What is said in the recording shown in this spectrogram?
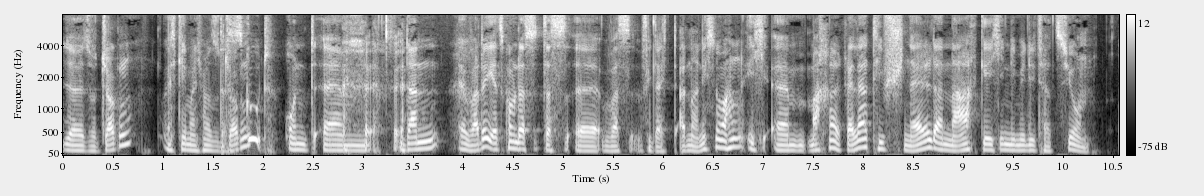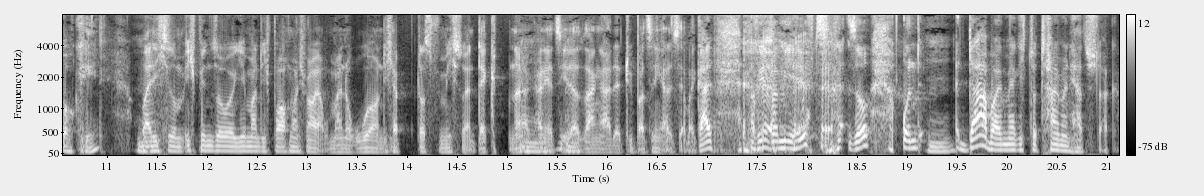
äh, so joggen ich gehe manchmal so das joggen. Ist gut. Und ähm, dann, äh, warte, jetzt kommt das, das äh, was vielleicht andere nicht so machen. Ich ähm, mache relativ schnell, danach gehe ich in die Meditation. Okay. Weil ich so, ich bin so jemand, ich brauche manchmal auch meine Ruhe und ich habe das für mich so entdeckt. Ne? Kann jetzt jeder sagen, ah, der Typ hat nicht alles, aber egal. Auf jeden Fall mir hilft's so. Und mhm. dabei merke ich total meinen Herzschlag.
